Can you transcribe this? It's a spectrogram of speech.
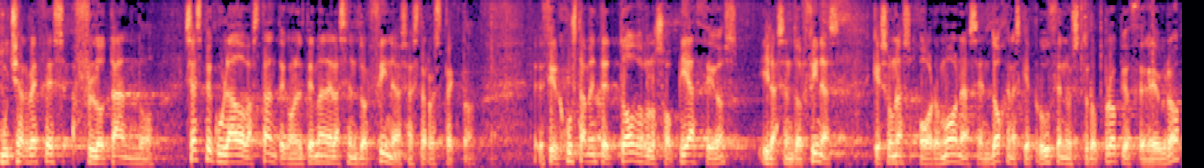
muchas veces flotando. Se ha especulado bastante con el tema de las endorfinas a este respecto. Es decir, justamente todos los opiáceos y las endorfinas, que son unas hormonas endógenas que produce nuestro propio cerebro,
